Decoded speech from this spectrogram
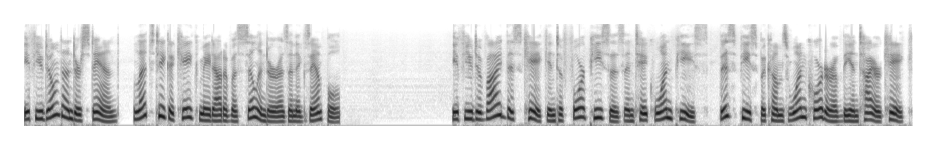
If you don't understand, let's take a cake made out of a cylinder as an example. If you divide this cake into four pieces and take one piece, this piece becomes one quarter of the entire cake.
